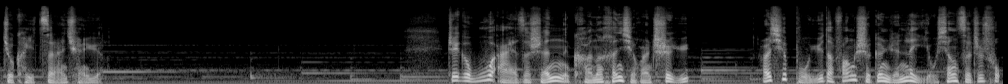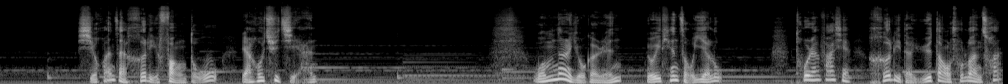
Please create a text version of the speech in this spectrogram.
就可以自然痊愈了。这个五矮子神可能很喜欢吃鱼，而且捕鱼的方式跟人类有相似之处。喜欢在河里放毒，然后去捡。我们那儿有个人，有一天走夜路，突然发现河里的鱼到处乱窜，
